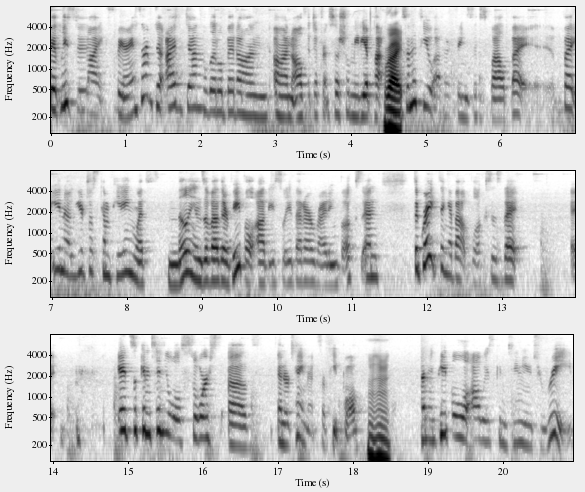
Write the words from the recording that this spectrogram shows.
at least in my experience, I've, do- I've done a little bit on on all the different social media platforms Right. and a few other things as well. But but you know, you're just competing with millions of other people, obviously, that are writing books. And the great thing about books is that it's a continual source of entertainment for people. Mm-hmm. I mean, people will always continue to read.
